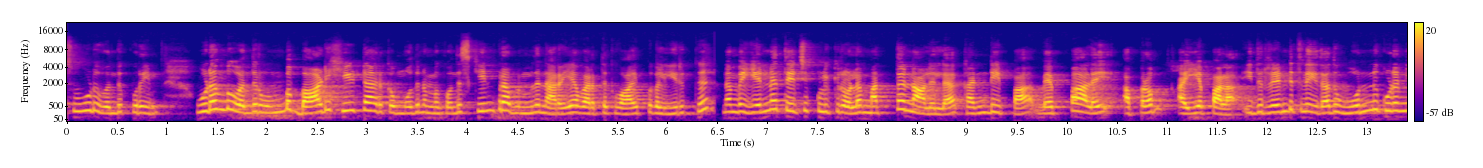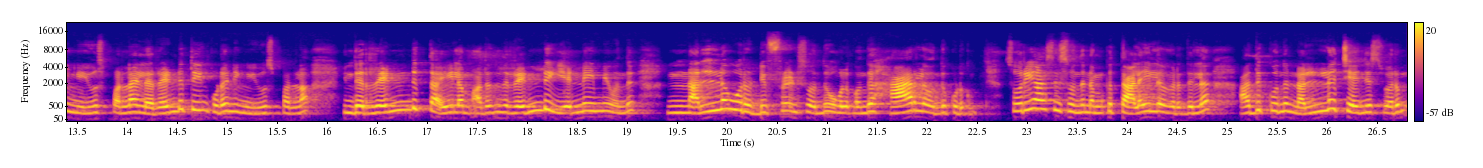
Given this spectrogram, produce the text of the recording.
சூடு வந்து குறையும். உடம்பு வந்து ரொம்ப பாடி ஹீட்டாக இருக்கும் போது நமக்கு வந்து ஸ்கின் ப்ராப்ளம் வந்து நிறைய வரத்துக்கு வாய்ப்புகள் இருக்குது நம்ம எண்ணெய் தேய்ச்சி குளிக்கிறோம்ல மற்ற நாளில் கண்டிப்பாக வெப்பாலை அப்புறம் ஐயப்பாலா. இது ரெண்டுத்தில் ஏதாவது ஒன்று கூட நீங்கள் யூஸ் பண்ணலாம். இல்லை ரெண்டுத்தையும் கூட நீங்கள் யூஸ் பண்ணலாம். இந்த ரெண்டு தைலம் அதாவது இந்த ரெண்டு எண்ணெயுமே வந்து நல்ல ஒரு டிஃப்ரென்ஸ் வந்து உங்களுக்கு வந்து ஹேரில் வந்து கொடுக்கும். சொரியாசிஸ் வந்து நமக்கு தலையில் வருதில்ல அதுக்கு வந்து நல்ல சேஞ்சஸ் வரும்.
